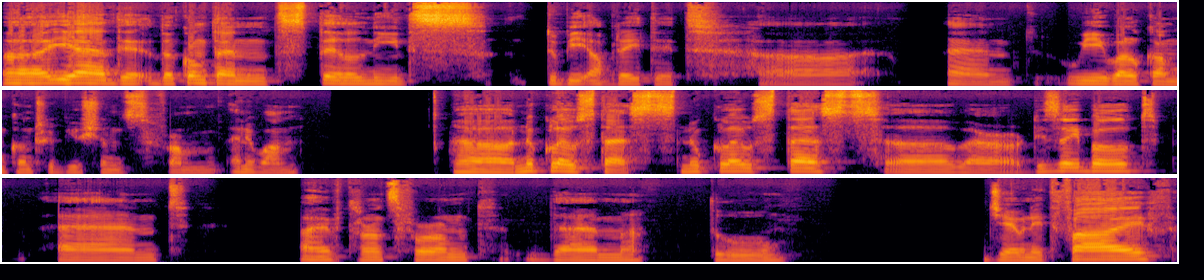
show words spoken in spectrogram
uh, yeah, the, the content still needs to be updated. Uh, and we welcome contributions from anyone. Uh, nucleus tests. Nucleus tests uh, were disabled and I have transformed them to JUnit 5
